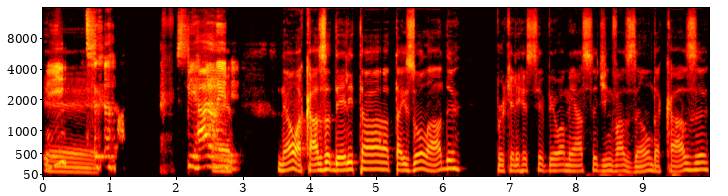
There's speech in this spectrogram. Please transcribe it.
É... Espirraram é... nele. Não, a casa dele tá, tá isolada porque ele recebeu ameaça de invasão da casa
